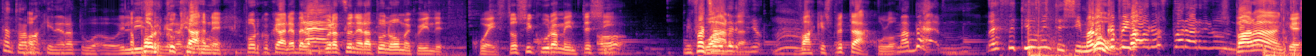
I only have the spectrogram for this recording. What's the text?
Tanto la Oh. macchina era tua. Oh, il porco era cane, tuo. porco cane. Beh, Eh, l'assicurazione era a tuo ecco. nome, quindi. Questo sicuramente sì. Oh, Mi faccio Guarda, vedere, signor. va che spettacolo. Vabbè, mm, effettivamente sì, ma non Oh, capivo. fa- No, non sparare, non. Spara anche.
